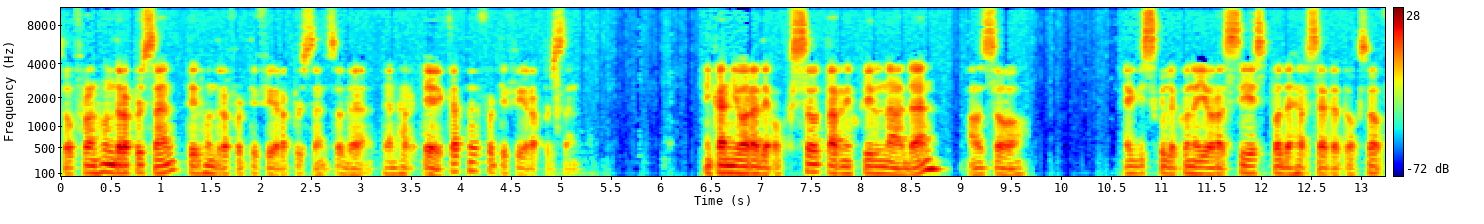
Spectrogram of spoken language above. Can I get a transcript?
så från 100% till 144% så det, den har ökat med 44%. Ni kan göra det också, tar ni skillnaden, alltså jag skulle kunna göra CS på det här sättet också.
